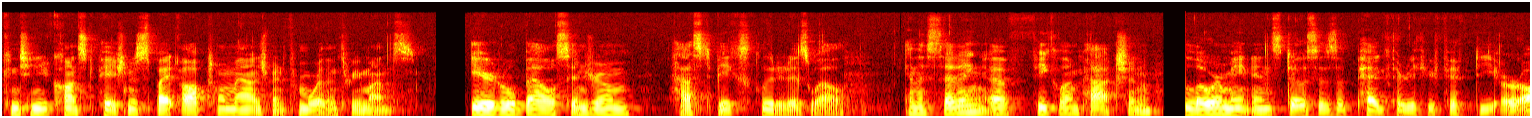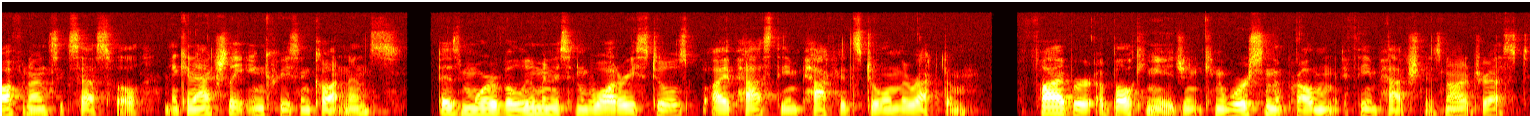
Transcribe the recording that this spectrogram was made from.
continued constipation despite optimal management for more than three months. Irritable bowel syndrome has to be excluded as well. In the setting of fecal impaction, lower maintenance doses of PEG 3350 are often unsuccessful and can actually increase incontinence, as more voluminous and watery stools bypass the impacted stool in the rectum. Fiber, a bulking agent, can worsen the problem if the impaction is not addressed.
